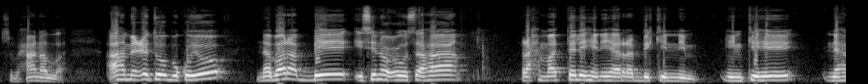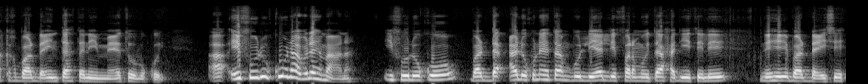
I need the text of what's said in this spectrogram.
subxaan allah ahmecetobokoyo naba rabbe isinocuusaha raxmatteleheniha rabbikinnim inkehe nehakah bardhaintahtani mecetobakoi ifuluku nableh macna ifuluku bardhacaluknehtan bulli yalli farmoyta xadiitili nehi bardhaise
